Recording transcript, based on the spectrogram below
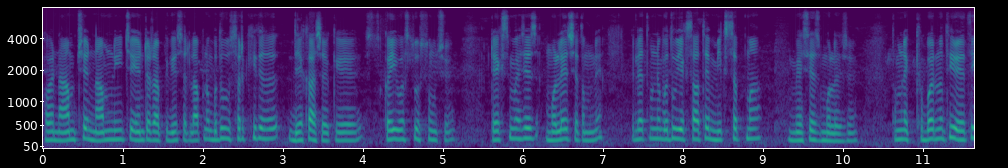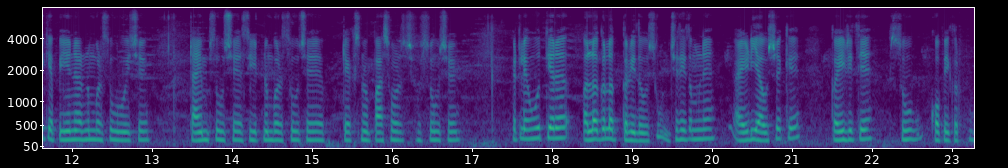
હવે નામ છે, નામ નીચે એન્ટર આપી દેશે એટલે આપણે બધું સરખી રીતે દેખાશે કે કઈ વસ્તુ શું છે. ટેક્સ્ટ મેસેજ મળે છે તમને, એટલે તમને બધું એકસાથે મિક્સઅપમાં મેસેજ મળે છે. તમને ખબર નથી રહેતી કે પીએનઆર નંબર શું હોય છે ટાઈમ શું છે સીટ નંબર શું છે ટેક્સનો પાસવર્ડ શું છે. એટલે હું અત્યારે અલગ અલગ કરી દઉં છું, જેથી તમને આઈડિયા આવશે કે કઈ રીતે શું કોપી કરવું.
